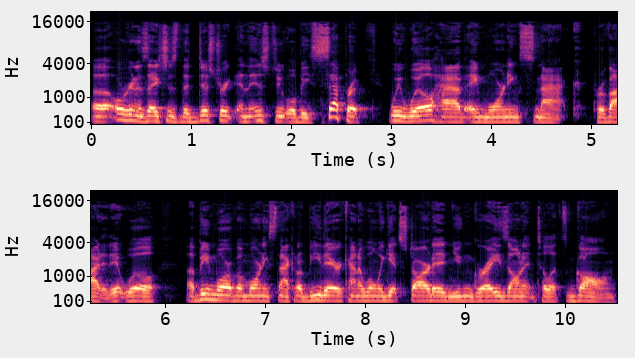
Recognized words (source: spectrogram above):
uh, organizations, the district and the institute, will be separate, we will have a morning snack provided. It will uh, be more of a morning snack. It'll be there kind of when we get started, and you can graze on it until it's gone.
